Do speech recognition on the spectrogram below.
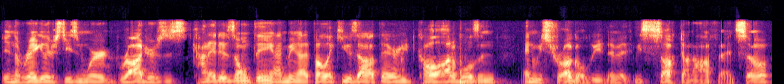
in the regular season where Rodgers is kind of did his own thing. I mean, I felt like he was out there, he'd call audibles, and and we struggled. We we sucked on offense. So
